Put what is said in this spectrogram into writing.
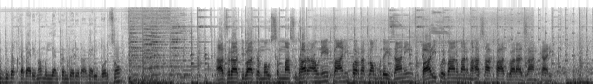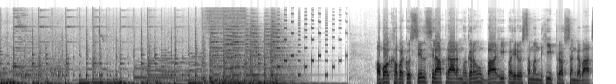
विपदका बारेमा मूल्याङ्कन गरेर अगाडि बढ्छौँ। आज रातिबाट मौसममा सुधार आउने पानी पर्न कम हुँदै जाने बाढी पूर्वानुमान महाशाखाद्वारा जानकारी। अब खबरको सिलसिला प्रारम्भ गरौँ बाढी पहिरो सम्बन्धी प्रसङ्गबाट।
